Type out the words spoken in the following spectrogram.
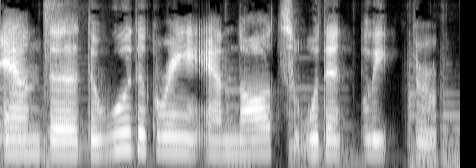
and uh, the wood grain and knots wouldn't bleed through.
